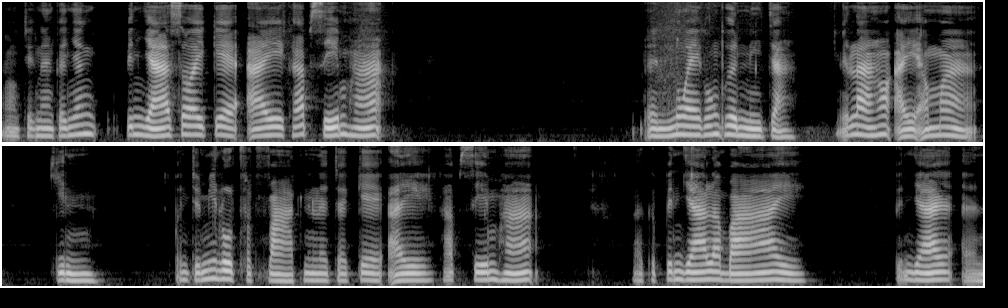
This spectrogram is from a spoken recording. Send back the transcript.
นอกจากนั้นก็ยังเป็นยาซอยแก้ไอครับ เสมหะเป็นหน่วยของเพิ่นนี่จ้ะ เวลาเขาไอเอามากินเพิ่นจะมีรสฝาดฝาดๆนี่แหละจะแก้ไอครับ เสมหะ แล้วก็เป็นยาระบาย เป็นยาอัน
